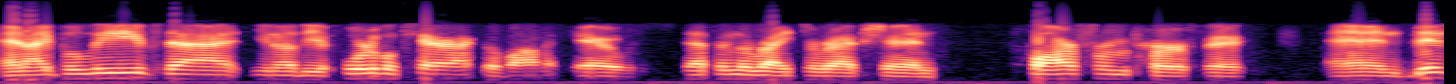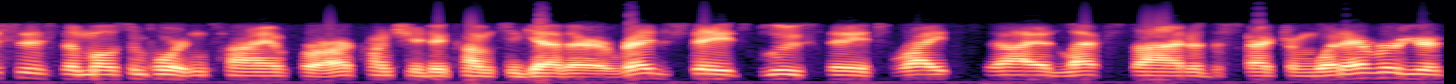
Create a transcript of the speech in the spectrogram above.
and I believe that you know the Affordable Care Act, Obamacare, was a step in the right direction, far from perfect. And this is the most important time for our country to come together. Red states, blue states, right side, left side of the spectrum, whatever your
